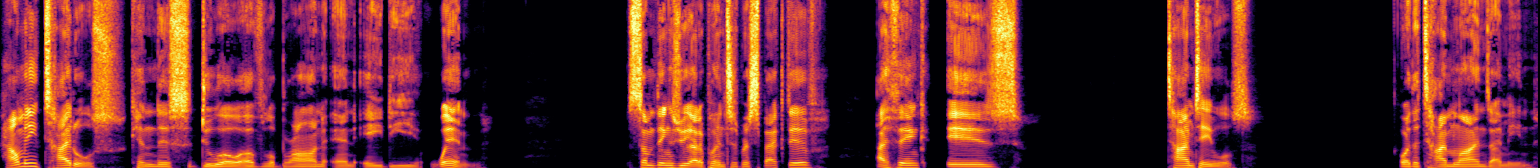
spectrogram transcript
how many titles can this duo of LeBron and AD win? Some things you got to put into perspective, I think, is timetables or the timelines, I mean.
